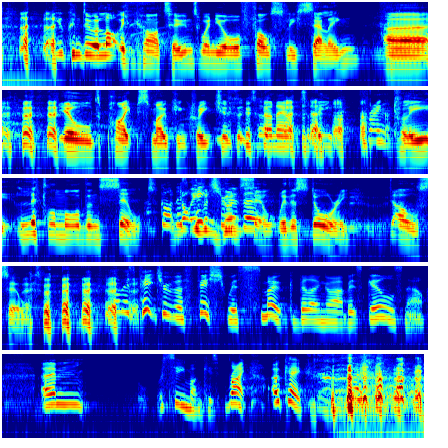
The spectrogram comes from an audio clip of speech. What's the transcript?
you can do a lot with cartoons when you're falsely selling uh, gilled pipe smoking creatures that turn out to be, frankly, little more than silt. Not even good a- silt with a story. Dull silt. Got this picture of a fish with smoke billowing out of its gills now. Um, sea monkeys. Right. Okay. So,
